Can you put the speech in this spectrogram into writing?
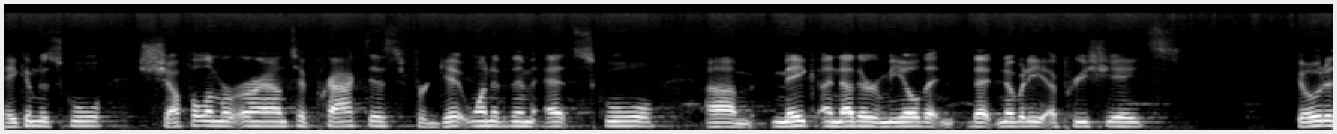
take them to school, shuffle them around to practice, forget one of them at school, um, make another meal that, that nobody appreciates, go to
